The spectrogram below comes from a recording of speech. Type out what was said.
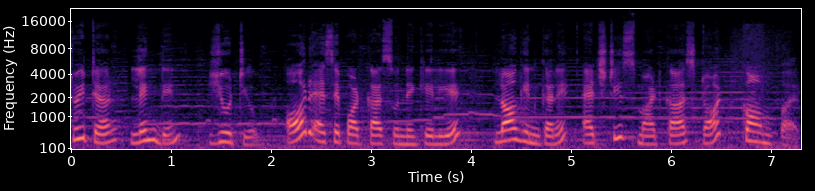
Twitter link YouTube और ऐसे पॉडकास्ट सुनने के लिए लॉग इन करें एच टी पर।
